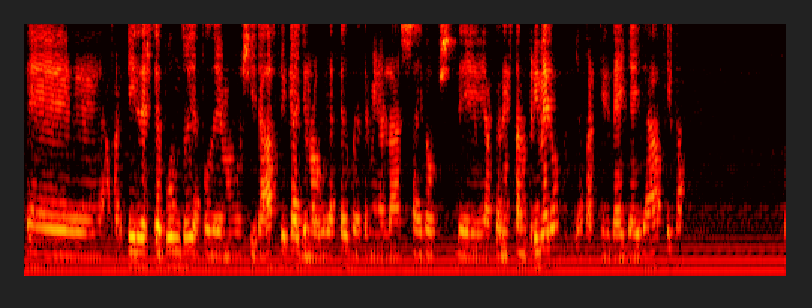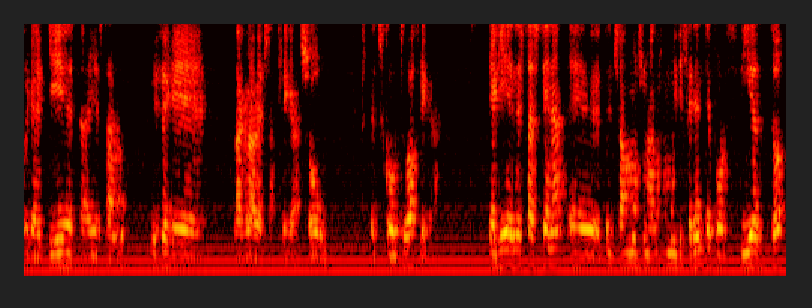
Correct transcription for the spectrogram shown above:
eh, a partir de este punto ya podremos ir a África. Yo no lo voy a hacer, voy a terminar las side-ops de Afganistán primero y a partir de ahí ya iré a África. Porque aquí, ahí está, ¿no? Dice que la clave es África. So, Let's go to Africa. Y aquí en esta escena eh, pensábamos una cosa muy diferente, por cierto,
